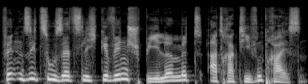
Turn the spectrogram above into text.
finden Sie zusätzlich Gewinnspiele mit attraktiven Preisen.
